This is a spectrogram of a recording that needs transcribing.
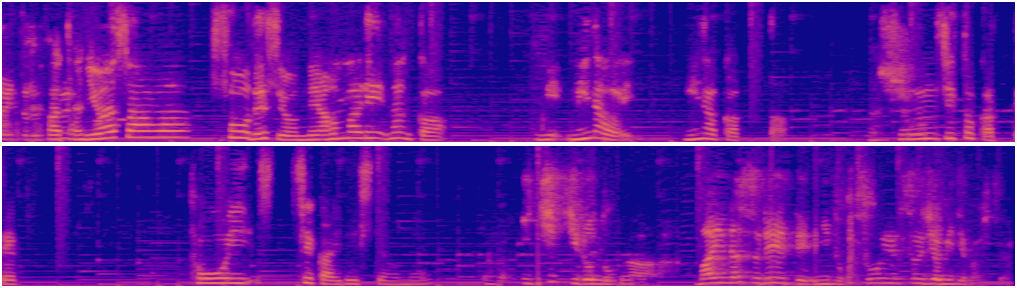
言ったらあ、谷輪さんは？そうですよね。あんまりなんか、み見ない、見なかった。数字とかって遠い世界でしたよね。なんか1キロとか、マイナス0.2とか、そういう数字は見てましたよ。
